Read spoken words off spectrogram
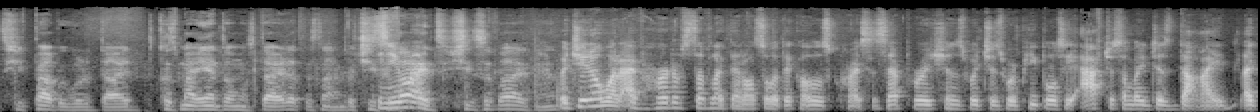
she probably would have died because my aunt almost died at the time, but she Can survived. She survived. Yeah. But you know what? I've heard of stuff like that also, what they call those crisis apparitions, which is where people see after somebody just died, like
